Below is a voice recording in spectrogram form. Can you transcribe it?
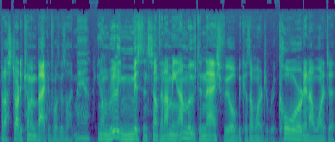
But I started coming back and forth because I was like, man, you know, I'm really missing something. I mean, I moved to Nashville because I wanted to record and I wanted to.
